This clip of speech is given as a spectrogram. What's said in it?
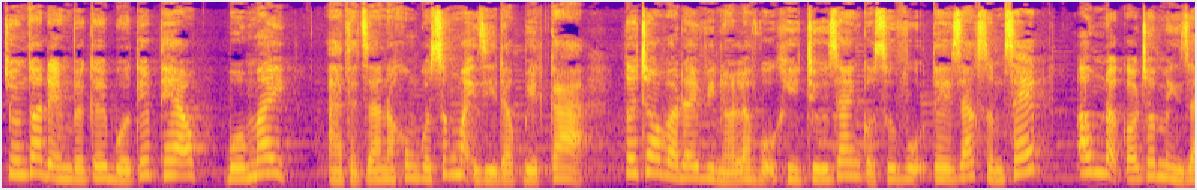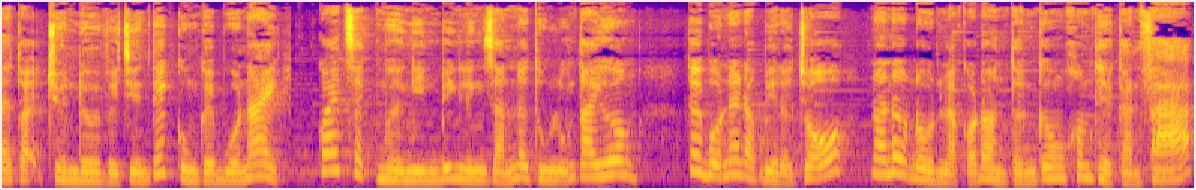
Chúng ta đến với cây búa tiếp theo, búa mây. À thật ra nó không có sức mạnh gì đặc biệt cả, tôi cho vào đây vì nó là vũ khí chứ danh của sư phụ Tê Giác Sấm Sét. Ông đã có cho mình giai thoại truyền đời về chiến tích cùng cây búa này, quét sạch 10.000 binh lính rắn ở thung lũng Tai Hương. Cây búa này đặc biệt ở chỗ, nó được đồn là có đòn tấn công không thể cản phá,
